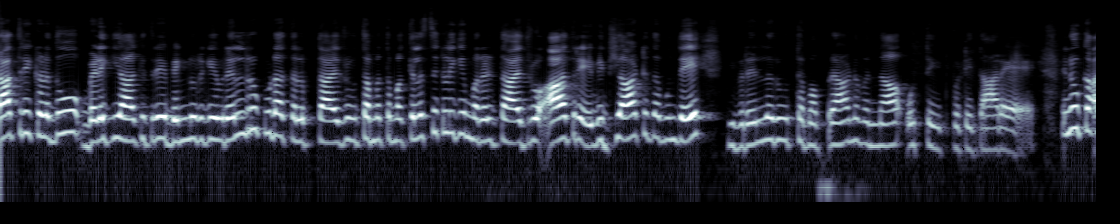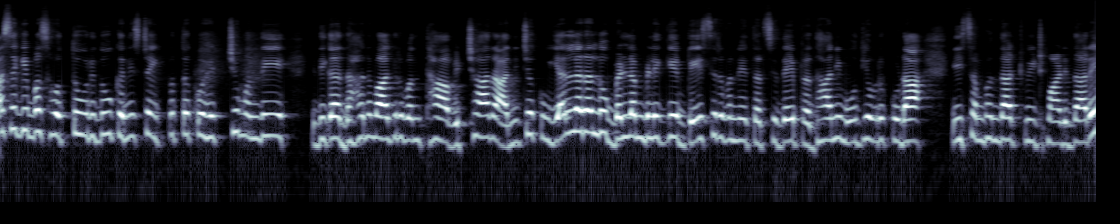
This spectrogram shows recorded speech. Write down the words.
ರಾತ್ರಿ ಕಳೆದು ಬೆಳಗ್ಗೆ ಆಗಿದ್ರೆ ಬೆಂಗಳೂರಿಗೆ ಇವರೆಲ್ಲರೂ ಕೂಡ ತಲುಪ್ತಾ ಇದ್ರು. ತಮ್ಮ ತಮ್ಮ ಕೆಲಸಗಳಿಗೆ ಮರಳ್ತಾ ಇದ್ರು. ಆದ್ರೆ ವಿಧಿಯಾಟದ ಮುಂದೆ ಇವರೆಲ್ಲರೂ ತಮ್ಮ ಪ್ರಾಣವನ್ನ ಒತ್ತೆ ಇಟ್ಬಿಟ್ಟಿದ್ದಾರೆ ಇನ್ನು ಖಾಸಗಿ ಬಸ್ ಹೊತ್ತು ಉರಿದು ಕನಿಷ್ಠ ಇಪ್ಪತ್ತಕ್ಕೂ ಹೆಚ್ಚು ಮಂದಿ ಇದೀಗ ದಹನವಾಗಿರುವಂತಹ ವಿಚಾರ ನಿಜಕ್ಕೂ ಎಲ್ಲರಲ್ಲೂ ಬೆಳ್ಳಂಬೆಳಿಗ್ಗೆ ಬೇಸರವನ್ನೇ ತರಿಸಿದೆ. ಪ್ರಧಾನಿ ಮೋದಿ ಅವರು ಕೂಡ ಈ ಸಂಬಂಧ ಟ್ವೀಟ್ ಮಾಡಿದ್ದಾರೆ.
